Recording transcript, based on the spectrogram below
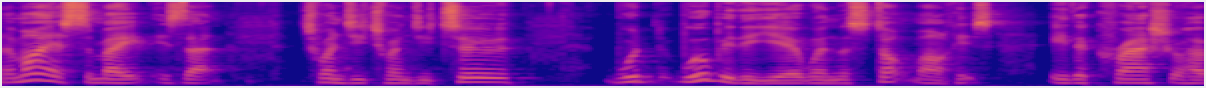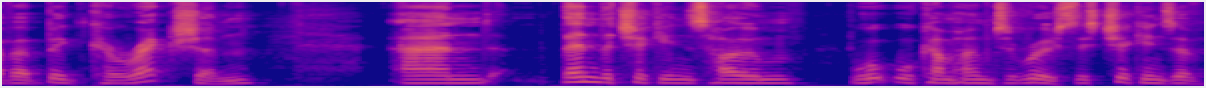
Now, my estimate is that 2022 would will be the year when the stock markets either crash or have a big correction, and then the chickens home will, will come home to roost. These chickens of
